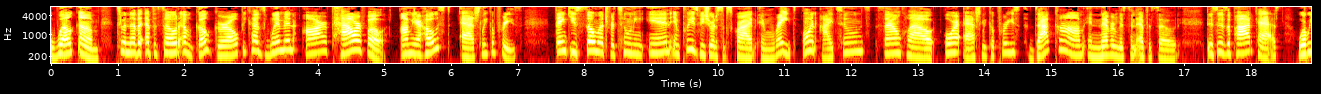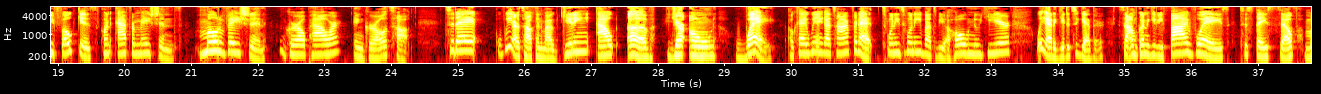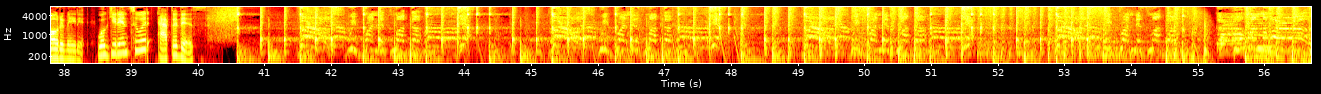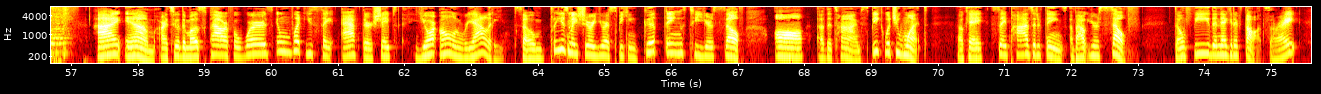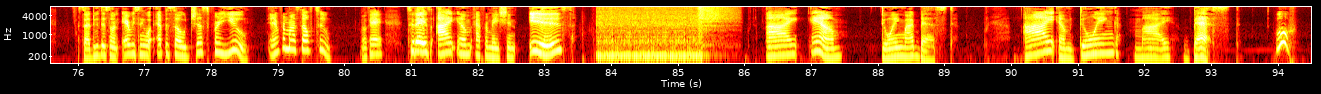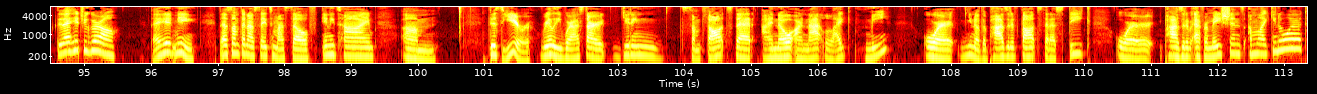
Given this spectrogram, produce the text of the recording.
Welcome to another episode of Go Girl because women are powerful. I'm your host, Ashley Caprice. Thank you so much for tuning in and please be sure to subscribe and rate on iTunes, SoundCloud, or ashleycaprice.com and never miss an episode. This is a podcast where we focus on affirmations, motivation, girl power, and girl talk. Today, we are talking about getting out of your own way. Okay, we ain't got time for that. 2020 about to be a whole new year. We got to get it together. So I'm going to give you five ways to stay self motivated. We'll get into it after this. I am are two of the most powerful words, and what you say after shapes your own reality. So please make sure you are speaking good things to yourself all of the time. Speak what you want. Okay. Say positive things about yourself. Don't feed the negative thoughts. All right. So I do this on every single episode just for you and for myself too. Okay. Today's I am affirmation is I am doing my best. I am doing my best. Woo! Did that hit you, girl? That hit me. That's something I say to myself anytime um, this year, really, where I start getting some thoughts that I know are not like me, or, you know, the positive thoughts that I speak, or positive affirmations. I'm like, you know what?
